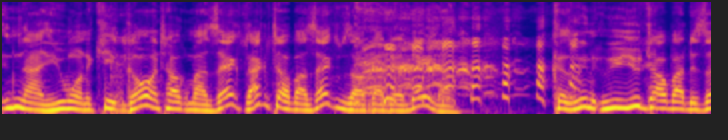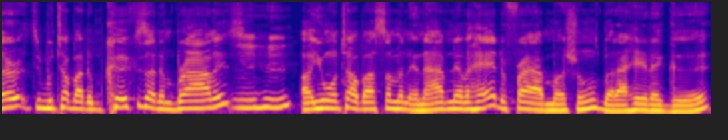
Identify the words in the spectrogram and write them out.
now you want to keep going talking about Zaxby's? I can talk about Zaxby's all goddamn day now. Because we, we, you talk about desserts, we talk about them cookies or them brownies. Mm-hmm. Oh, you want to talk about something? And I've never had the fried mushrooms, but I hear they're good.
